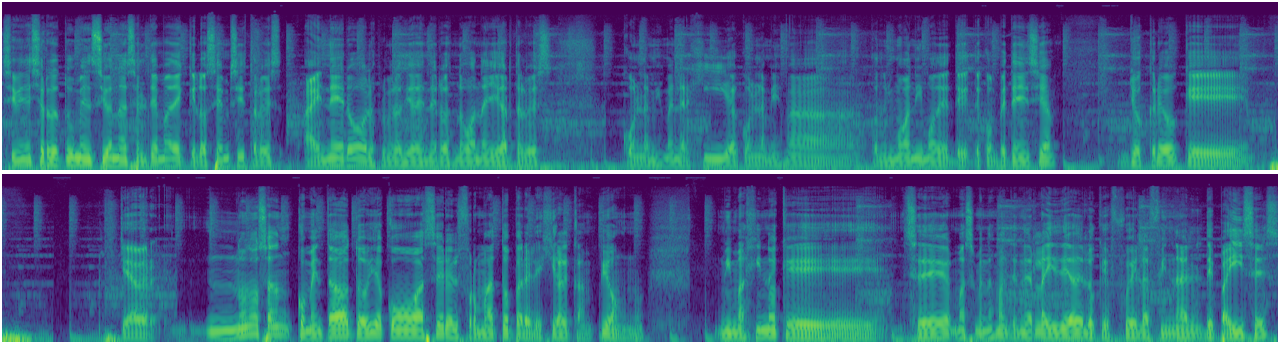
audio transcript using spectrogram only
Si bien es cierto tú mencionas el tema de que los MCs tal vez a enero, los primeros días de enero no van a llegar tal vez con la misma energía, con la misma, con el mismo ánimo de, de- de competencia, yo creo que que a ver, no nos han comentado todavía cómo va a ser el formato para elegir al campeón, ¿no? Me imagino que se debe más o menos mantener la idea de lo que fue la final de países.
